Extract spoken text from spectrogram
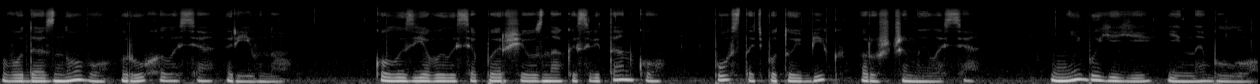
Вода знову рухалася рівно. Коли з'явилися перші ознаки світанку, постать по той бік розчинилася, ніби її й не було.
